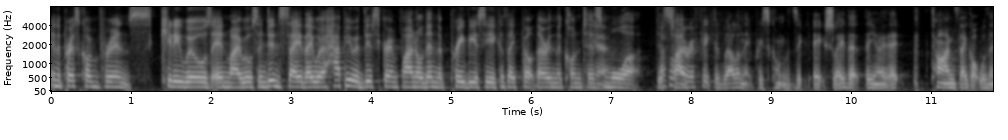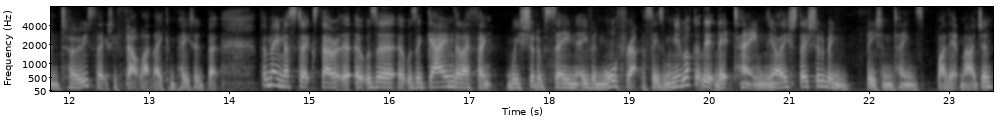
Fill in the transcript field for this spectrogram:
in the press conference, Kiri Wills and Maia Wilson did say they were happier with this grand final than the previous year because they felt they were in the contest Yeah. more I this thought time. they reflected well in that press conference, actually, that, you know, at times they got within two, so they actually felt like they competed. But for me, Mystics, were- it was a it was a game that I think we should have seen even more throughout the season. When you look at that, that team, you know, they, they should have been beaten teams by that margin.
